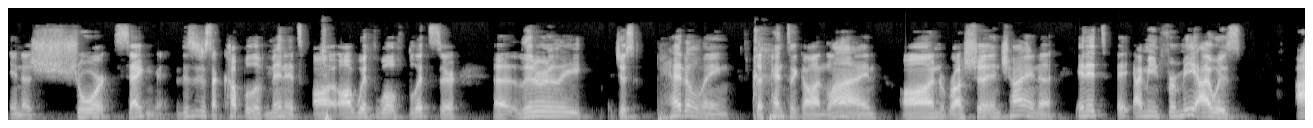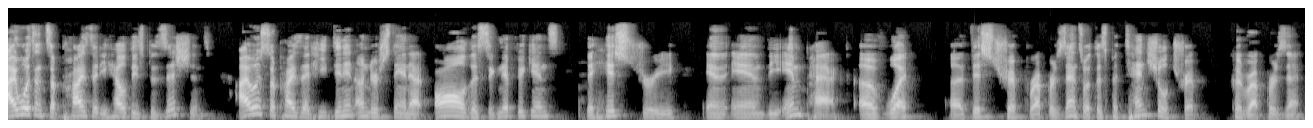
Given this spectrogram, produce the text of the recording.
in a short segment. This is just a couple of minutes on, on with Wolf Blitzer, uh, literally just peddling the Pentagon line on Russia and China. And it's, it, I mean, for me, I was, I wasn't surprised that he held these positions. I was surprised that he didn't understand at all the significance, the history, and, and the impact of what uh, this trip represents, what this potential trip could represent.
